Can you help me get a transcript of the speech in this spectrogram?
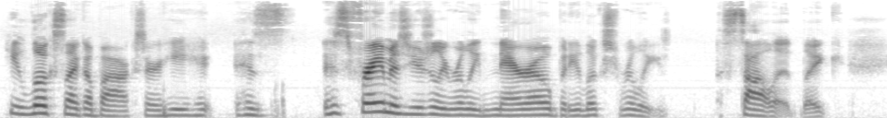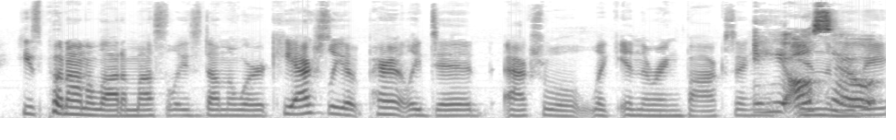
he looks like a boxer. He his his frame is usually really narrow, but he looks really solid. Like he's put on a lot of muscle. He's done the work. He actually apparently did actual like in the ring boxing. he in the also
